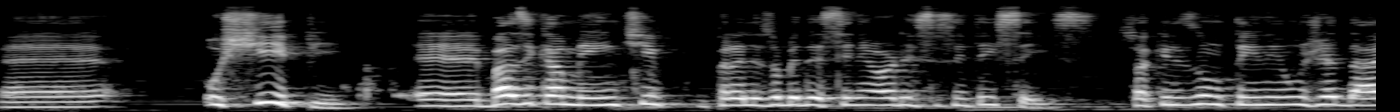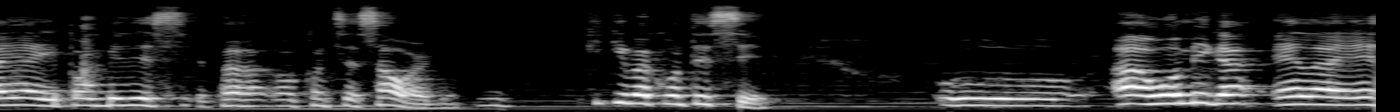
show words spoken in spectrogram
É, o chip é basicamente para eles obedecerem a Ordem 66. Só que eles não têm nenhum Jedi aí para obedecer, para acontecer essa ordem. O que, que vai acontecer? O, a Ômega ela é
